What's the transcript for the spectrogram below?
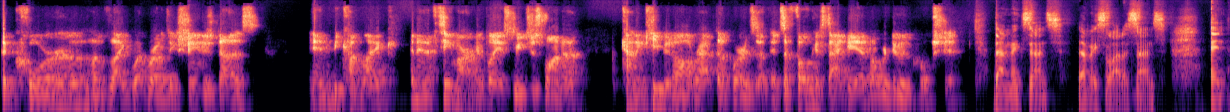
the core of like what Royalty Exchange does and become like an NFT marketplace. We just want to kind of keep it all wrapped up where it's a it's a focused idea, but we're doing cool shit. That makes sense. That makes a lot of sense. And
